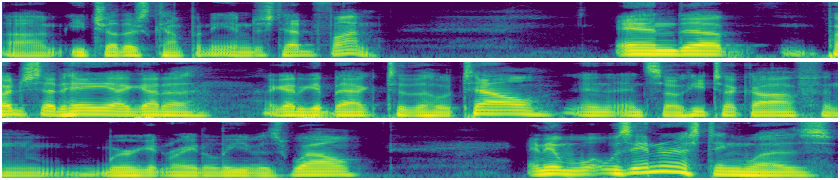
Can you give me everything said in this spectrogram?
um, each other's company and just had fun. And uh, Pudge said, "Hey, I gotta, I gotta get back to the hotel," and and so he took off, and we were getting ready to leave as well. And then what was interesting was,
